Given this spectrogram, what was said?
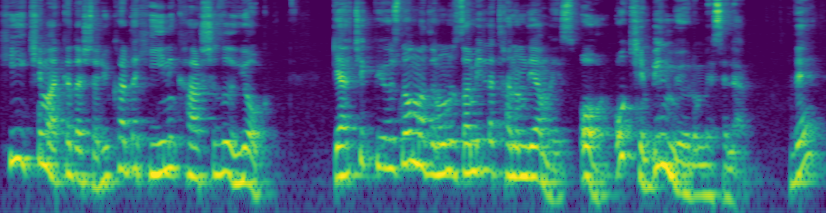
He kim arkadaşlar? Yukarıda he'nin karşılığı yok. Gerçek bir özne olmadan onu zamirle tanımlayamayız. O. O kim bilmiyorum mesela. Ve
